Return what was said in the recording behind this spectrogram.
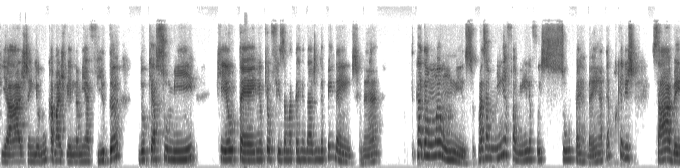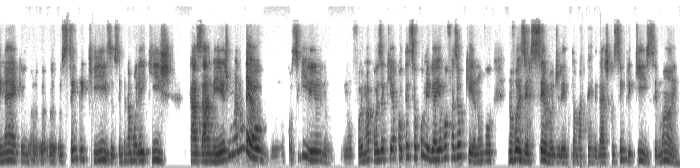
viagem e eu nunca mais vi ele na minha vida, do que assumir que eu tenho, que eu fiz a maternidade independente, né? Cada um é um nisso, mas a minha família foi super bem, até porque eles sabem, né, que eu, eu, eu sempre quis, eu sempre namorei e quis casar mesmo, mas não deu, não consegui, não, não foi uma coisa que aconteceu comigo. Aí eu vou fazer o quê? não vou, não vou exercer o meu direito à maternidade, que eu sempre quis ser mãe.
